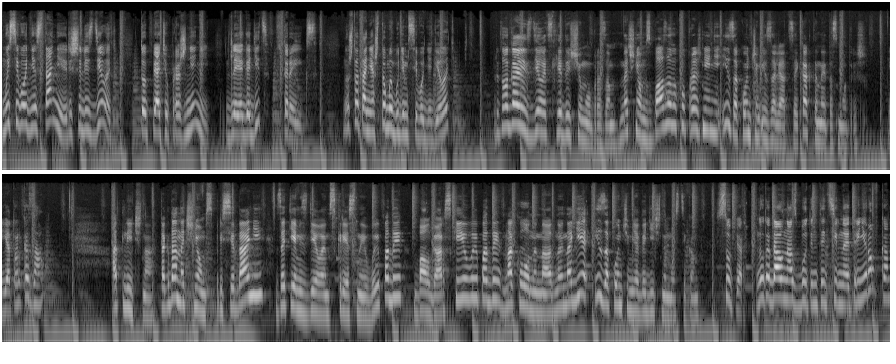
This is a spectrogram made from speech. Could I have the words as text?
Мы сегодня с Таней решили сделать топ-5 упражнений для ягодиц в TRX. Ну что, Таня, что мы будем сегодня делать? Предлагаю сделать следующим образом. Начнем с базовых упражнений и закончим изоляцией. Как ты на это смотришь? Я только за. Отлично. Тогда начнем с приседаний, затем сделаем скрестные выпады, болгарские выпады, наклоны на одной ноге и закончим ягодичным мостиком. Супер. Ну тогда у нас будет интенсивная тренировка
